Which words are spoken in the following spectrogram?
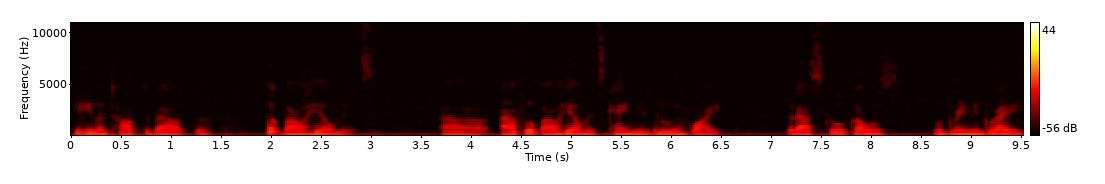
He even talked about the football helmets. Uh, our football helmets came in blue and white, but our school colors were green and gray.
